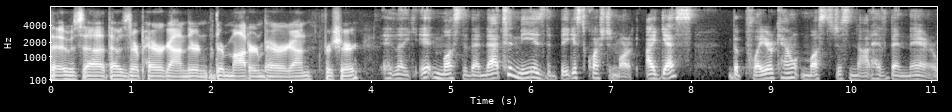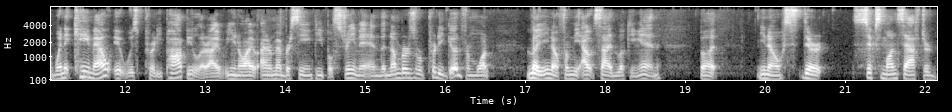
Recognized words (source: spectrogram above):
It was uh that was their paragon, their their modern paragon for sure. It, like it must have been. That to me is the biggest question mark. I guess the player count must just not have been there. When it came out, it was pretty popular. I you know, I, I remember seeing people stream it and the numbers were pretty good from what like you know, from the outside looking in. But, you know, they're six months after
